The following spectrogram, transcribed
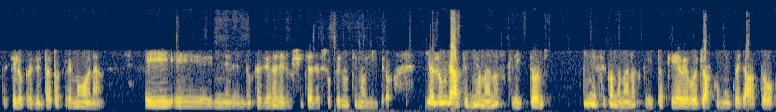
perché l'ho presentato a Cremona e, e in occasione dell'uscita del suo penultimo libro. Io ho allungato il mio manoscritto, il mio secondo manoscritto che avevo già comunque dato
